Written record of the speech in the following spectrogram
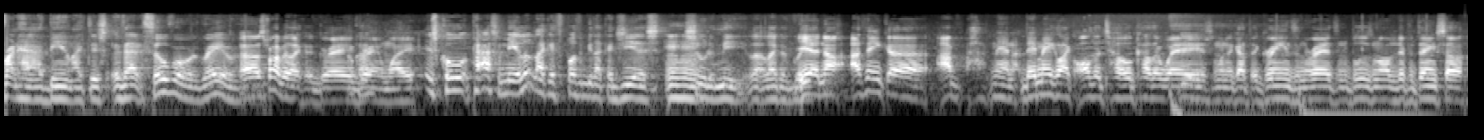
front half being like this. Is that silver or gray or? Uh, it's probably like a gray, gray and white. it's cool. Pass for me. It looked like it's supposed to be like a GS shoe to me, like a gray. Yeah, no, I think, uh, I, man, they make like all the toe colorways when they got the greens and the reds and the blues and all the different things. So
